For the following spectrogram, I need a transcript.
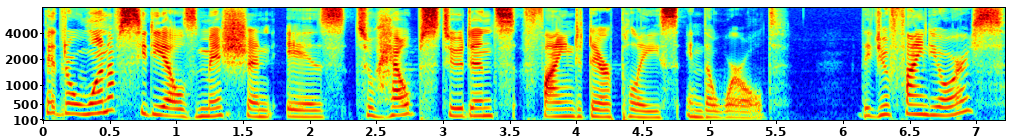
Pedro, one of CDL's mission is to help students find their place in the world. Did you find yours?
